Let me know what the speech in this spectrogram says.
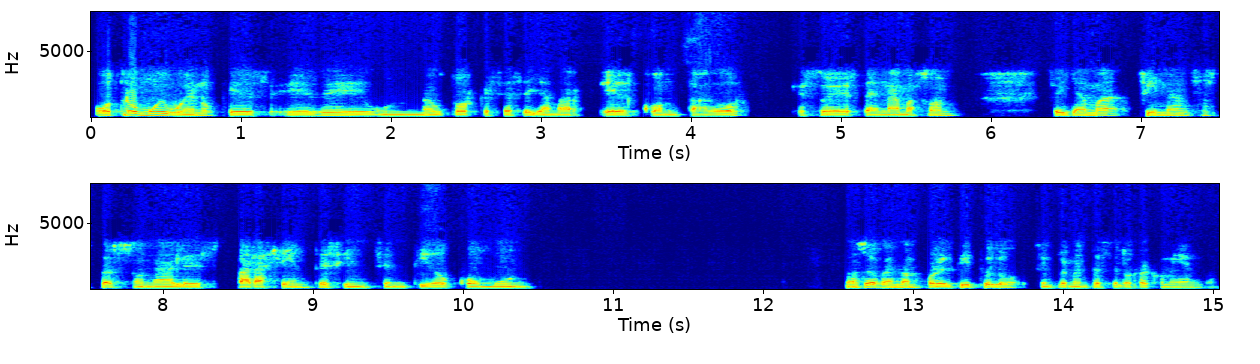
otro muy bueno que es, de un autor que se hace llamar El Contador, que eso está en Amazon, se llama Finanzas Personales para Gente sin Sentido Común. No se ofendan por el título, simplemente se lo recomiendo.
